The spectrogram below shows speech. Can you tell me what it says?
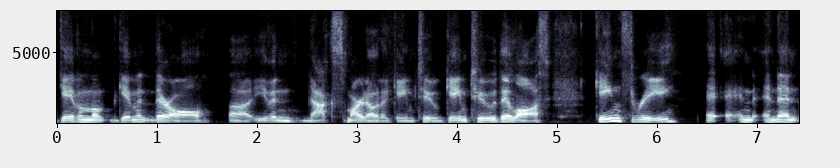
gave them gave them their all. Uh, even knocked Smart out at game two. Game two they lost. Game three, and and then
